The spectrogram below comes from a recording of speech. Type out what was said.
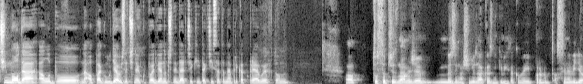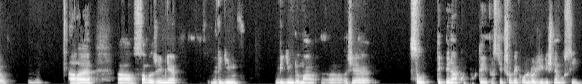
či moda, alebo naopak ľudia už začínají kupovat vianočné darčeky, tak či se to například prejavuje v tom? A to se přiznám, že mezi našimi zákazníky bych takový produkt asi neviděl. Mm-hmm. Ale a samozřejmě vidím vidím doma, eh, že jsou typy nákupů, který prostě člověk odloží, když nemusí.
